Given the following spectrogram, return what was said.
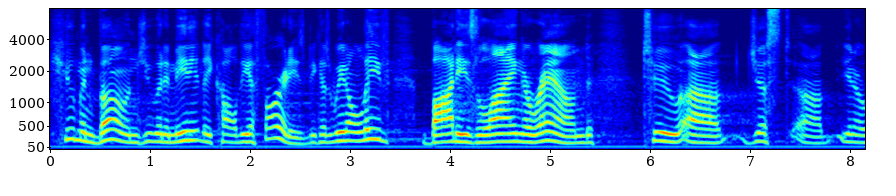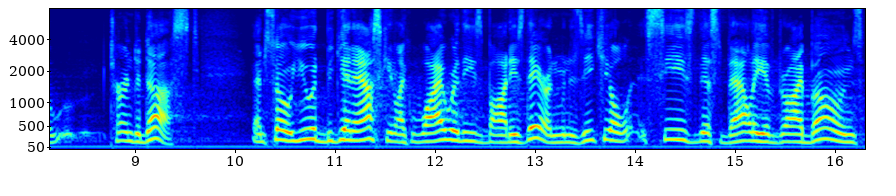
human bones, you would immediately call the authorities because we don't leave bodies lying around to uh, just, uh, you know, turn to dust. And so you would begin asking, like, why were these bodies there? And when Ezekiel sees this valley of dry bones,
